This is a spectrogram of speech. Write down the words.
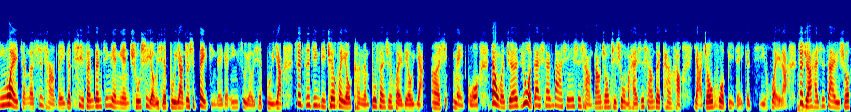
因为整个市场的一个气氛跟今年年初是有一些不一样，就是背景的一个因素有一些不一样，所以资金的确会有可能部分是回流亚呃美国，但我们觉得如果在三大新兴市场当中，其实我们还是相对看好亚洲货币的一个机会啦。最主要还是在于说，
